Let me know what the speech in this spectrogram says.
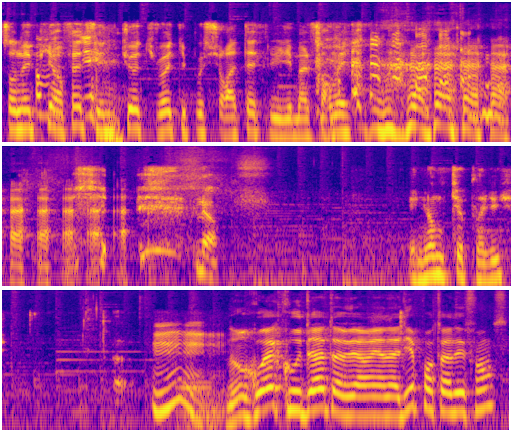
Son épi, en fait, c'est une queue, tu vois, tu poses sur la tête, lui, il est mal formé. Non. Une longue queue poilue. Mmh. Donc ouais, Kuda, t'avais rien à dire pour ta défense?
